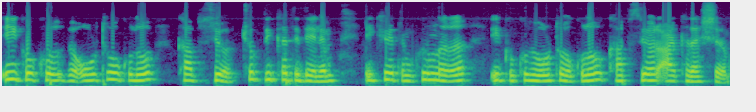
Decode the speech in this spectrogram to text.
İlkokul ve ortaokulu kapsıyor. Çok dikkat edelim. İlk öğretim kurumları ilkokul ve ortaokulu kapsıyor arkadaşlarım.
